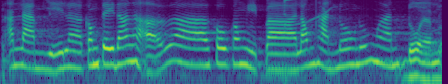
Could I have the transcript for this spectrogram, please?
Anh làm vậy là công ty đó là ở à, khu công nghiệp à, Long Thành luôn đúng không anh? Đúng rồi em.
